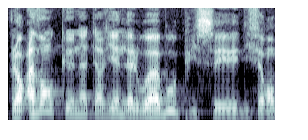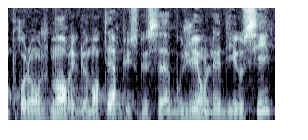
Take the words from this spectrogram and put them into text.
Alors avant que n'intervienne la loi à bout, puis ces différents prolongements réglementaires, puisque ça a bougé, on l'a dit aussi,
